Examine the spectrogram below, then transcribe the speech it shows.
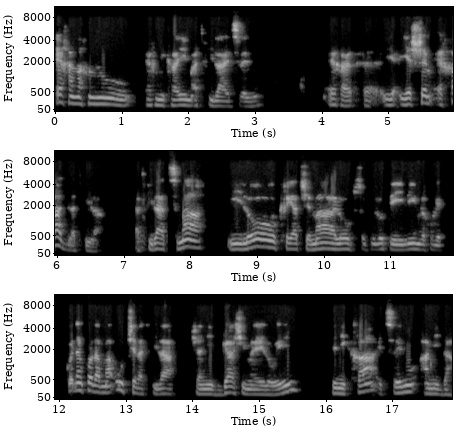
איך אנחנו, איך נקראים התפילה אצלנו? איך, יש שם אחד לתפילה. התפילה עצמה היא לא קריאת שמע, לא פסוקים, לא תהילים וכולי. קודם כל המהות של התפילה שאני נפגש עם האלוהים זה נקרא אצלנו עמידה.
